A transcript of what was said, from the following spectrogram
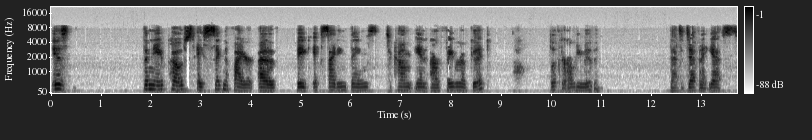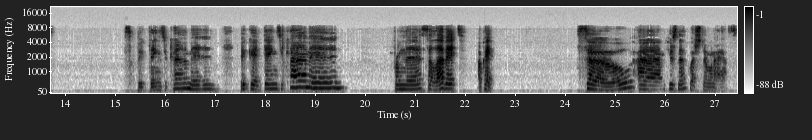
is the new post a signifier of big, exciting things to come in our favor of good? Look, they're already moving. That's a definite yes. So big things are coming. Big good things are coming from this. I love it. Okay. So, um, here's another question I want to ask.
